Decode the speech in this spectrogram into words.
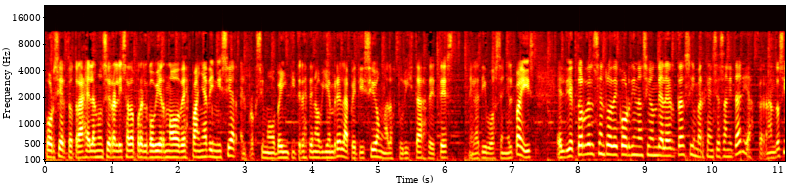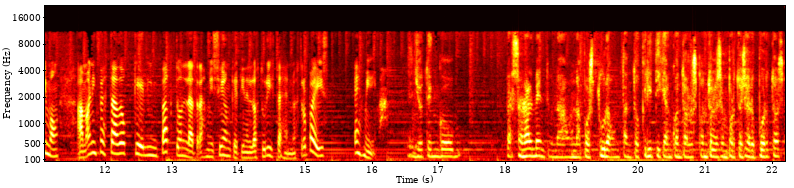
Por cierto, tras el anuncio realizado por el Gobierno de España de iniciar el próximo 23 de noviembre la petición a los turistas de test negativos en el país, el director del Centro de Coordinación de Alertas y Emergencias Sanitarias, Fernando Simón, ha manifestado que el impacto en la transmisión que tienen los turistas en nuestro país es mínima. Yo tengo personalmente una, una, postura un tanto crítica en cuanto a los controles en puertos y aeropuertos,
